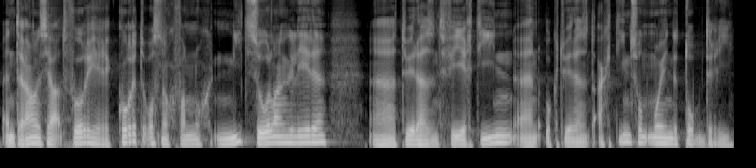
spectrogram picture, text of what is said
En trouwens, ja, het vorige record was nog van nog niet zo lang geleden, uh, 2014 en ook 2018 stond mooi in de top 3.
